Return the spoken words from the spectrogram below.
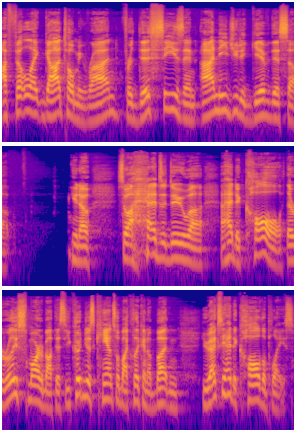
I felt like God told me, Ryan, for this season, I need you to give this up. You know, so I had to do, uh, I had to call. They're really smart about this. You couldn't just cancel by clicking a button. You actually had to call the place.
